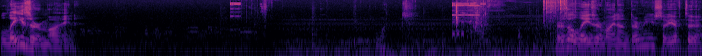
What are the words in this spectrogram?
laser mine. What? There's a laser mine under me, so you have to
